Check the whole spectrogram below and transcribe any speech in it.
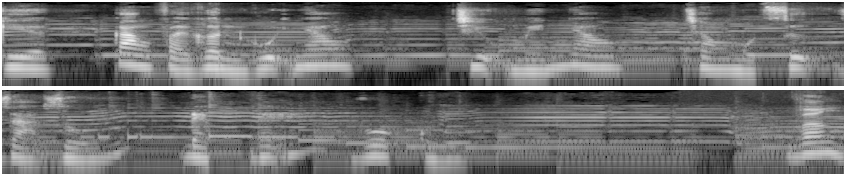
kia càng phải gần gũi nhau, chịu mến nhau trong một sự giả dối đẹp đẽ vô cùng. Vâng,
